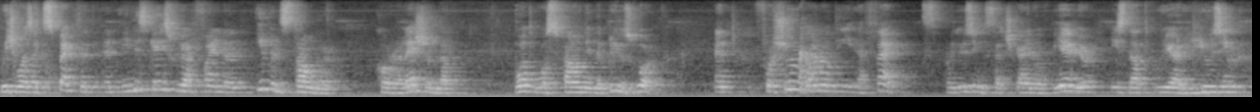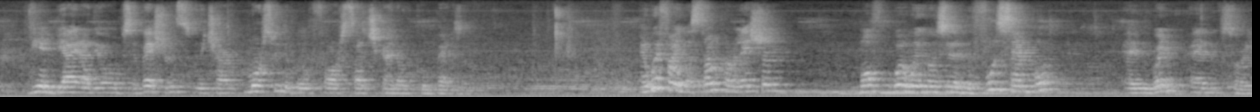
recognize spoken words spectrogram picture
which was expected. And in this case, we are finding an even stronger correlation than what was found in the previous work. And for sure, one of the effects producing such kind of behavior is that we are using VLBI radio observations, which are more suitable for such kind of comparison. And we find a strong correlation both when we consider the full sample and when and sorry,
